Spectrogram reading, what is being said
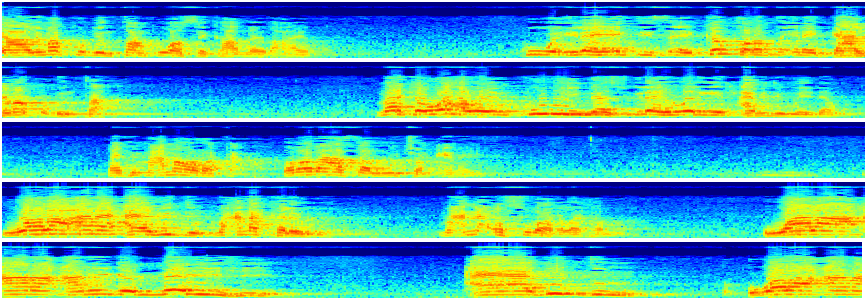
gaalnimo ku dhintaan kuwaasay ka hadlayda aayadda kuwa ilahay agtiisa ay ka qoran inay gaalnimo ku dhintaan. Marka waxa weya kuwiinaasu ilahay weligiin caabudi maydaan laakiin macnaha hore kaca labadaasaa lagu jamcinaya. Walaa ana caabidun macno kale wey macno cusubaa laga hadla walaa ana aniga maihi caabidun walaa ana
